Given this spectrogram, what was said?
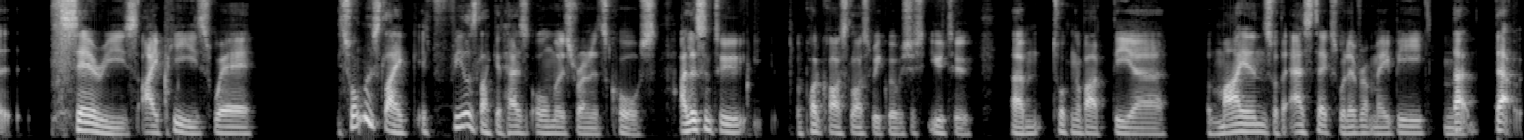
uh, series IPs where it's almost like it feels like it has almost run its course. I listened to a podcast last week where it was just you two um, talking about the uh, the Mayans or the Aztecs, whatever it may be. Mm. That that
